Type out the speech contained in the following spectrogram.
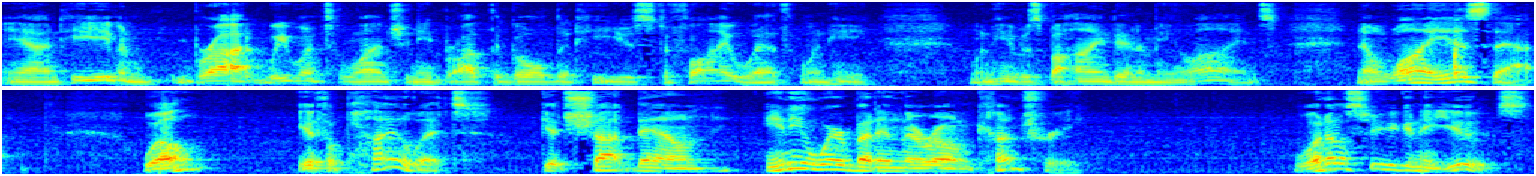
And he even brought, we went to lunch and he brought the gold that he used to fly with when he, when he was behind enemy lines. Now, why is that? Well, if a pilot gets shot down anywhere but in their own country, what else are you going to use?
